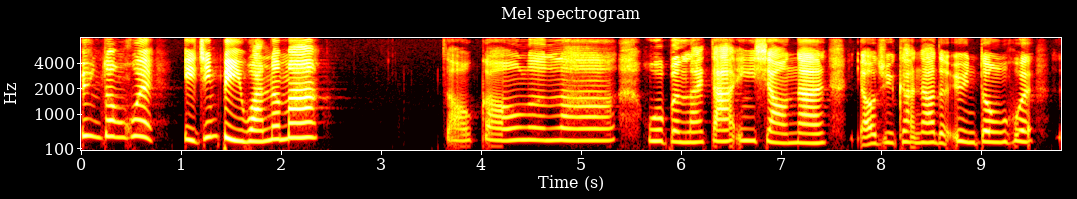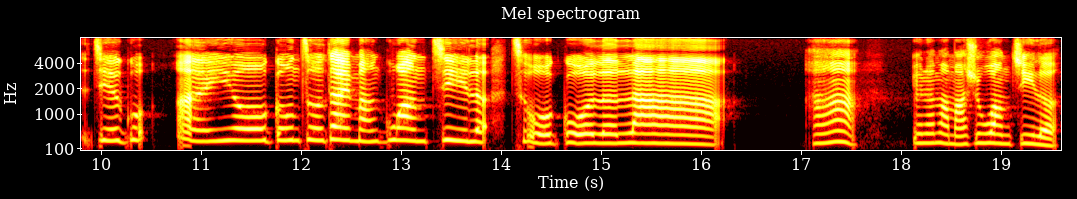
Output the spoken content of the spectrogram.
运动会已经比完了吗？”糟糕了啦！我本来答应小南要去看他的运动会，结果，哎呦，工作太忙忘记了，错过了啦！啊，原来妈妈是忘记了，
